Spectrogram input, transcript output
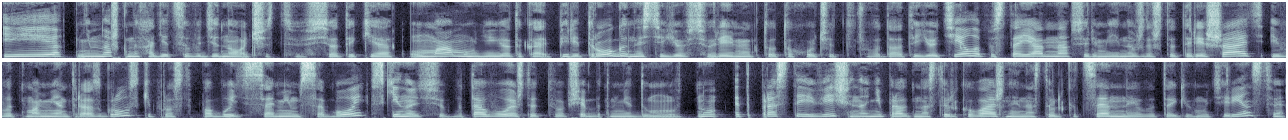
и немножко находиться в одиночестве. Все-таки у мамы у нее такая перетроганность, ее все время кто-то хочет вот от ее тела постоянно, все время ей нужно что-то решать. И вот момент разгрузки, просто побыть самим собой, скинуть все бытовое, что ты вообще об этом не думал. Ну, это простые вещи, но они, правда, настолько важные, настолько ценные в итоге в материнстве.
